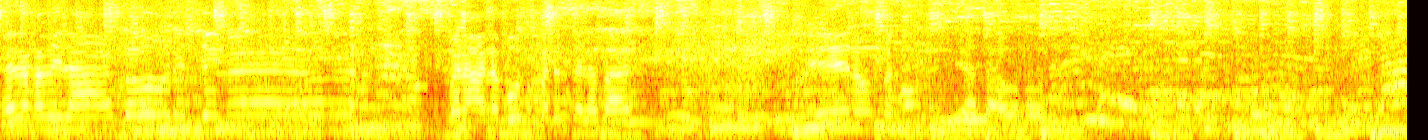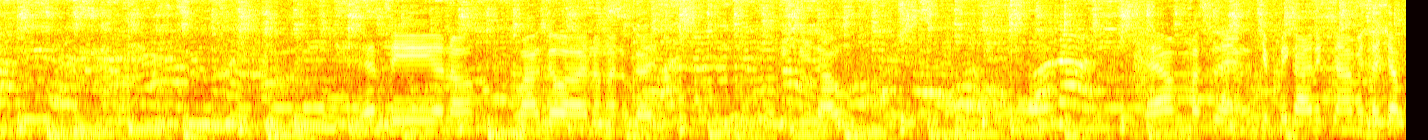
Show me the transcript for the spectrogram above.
Ayan na kami lahat. Oh, nandiyan na. Banana boat pa dun sa labas. Ayan o. Yung asawa ko. Ayan si ano, gumagawa ng ano guys. Ilaw. Kaya mas yung chip mechanic namin sa shop.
